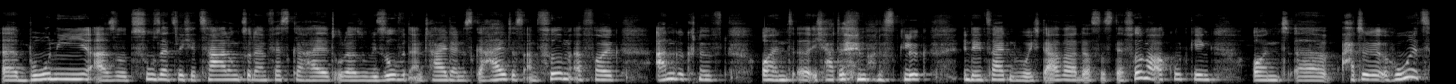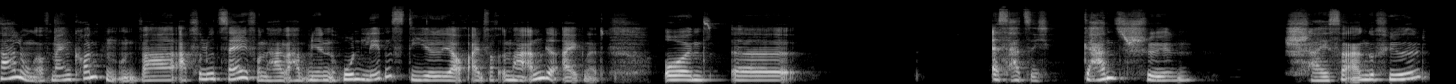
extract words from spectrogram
äh, Boni, also zusätzliche Zahlung zu deinem Festgehalt oder sowieso wird ein Teil deines Gehaltes am Firmenerfolg angeknüpft. Und äh, ich hatte immer das Glück in den Zeiten, wo ich da war, dass es der Firma auch gut ging und äh, hatte hohe Zahlungen auf meinen Konten und war absolut safe und habe hab mir einen hohen Lebensstil ja auch einfach immer angeeignet. Und äh, es hat sich ganz schön scheiße angefühlt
